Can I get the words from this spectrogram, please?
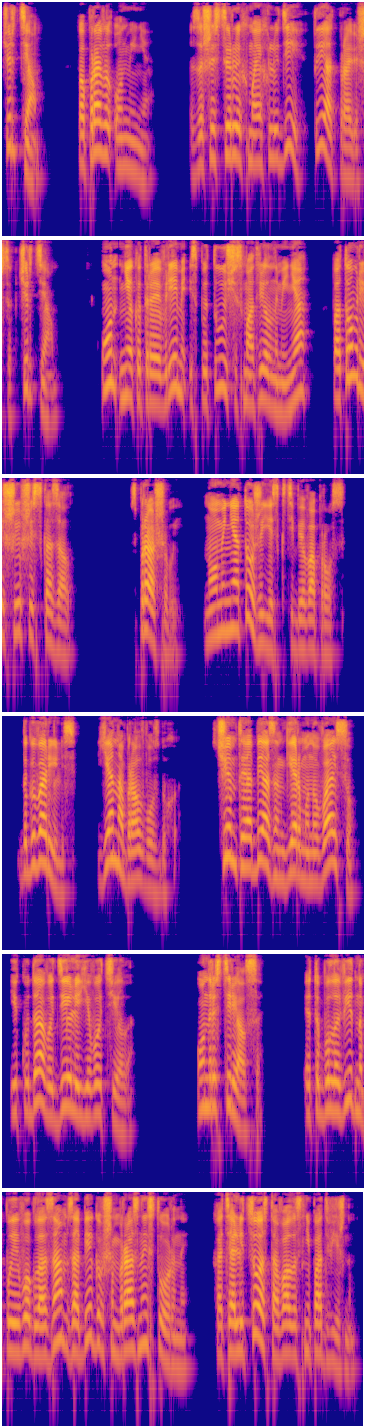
Чертям. Поправил он меня. За шестерых моих людей ты отправишься к чертям. Он некоторое время испытующе смотрел на меня, потом, решившись, сказал. Спрашивай, но у меня тоже есть к тебе вопрос. Договорились. Я набрал воздуха. Чем ты обязан Герману Вайсу и куда вы дели его тело? Он растерялся. Это было видно по его глазам, забегавшим в разные стороны, хотя лицо оставалось неподвижным.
